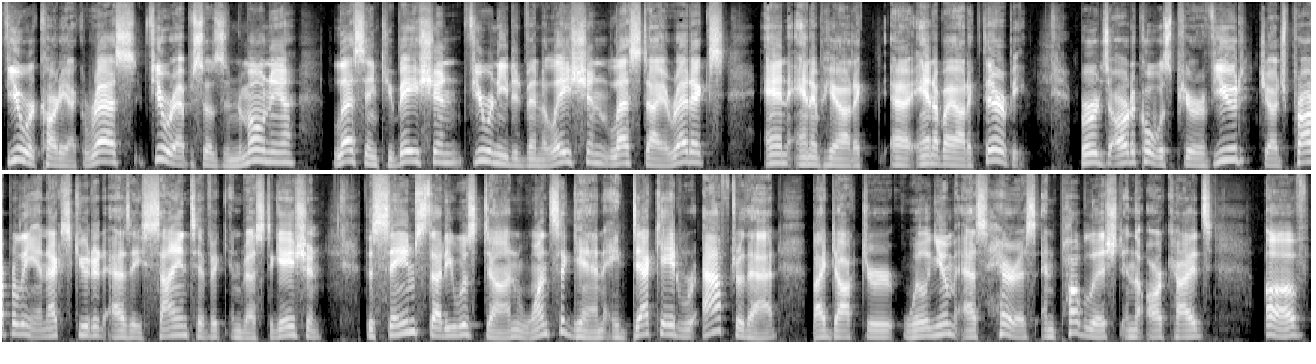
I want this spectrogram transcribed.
fewer cardiac arrests, fewer episodes of pneumonia, less incubation, fewer needed ventilation, less diuretics, and antibiotic, uh, antibiotic therapy. Byrd's article was peer reviewed, judged properly, and executed as a scientific investigation. The same study was done once again a decade after that by Dr. William S. Harris and published in the Archives of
